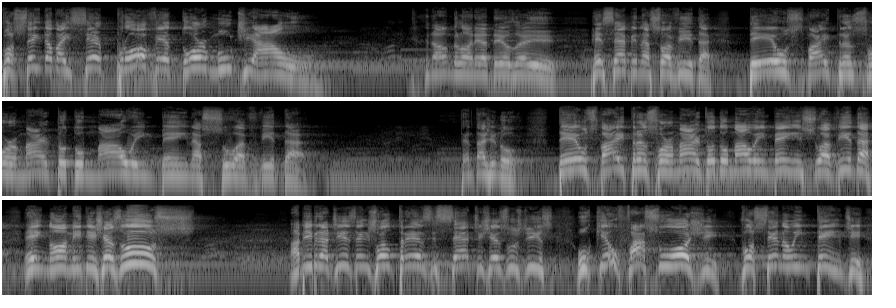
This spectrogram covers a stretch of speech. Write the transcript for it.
Você ainda vai ser provedor mundial. Dá uma glória a Deus aí. Recebe na sua vida. Deus vai transformar todo mal em bem na sua vida. Vou tentar de novo. Deus vai transformar todo mal em bem em sua vida, em nome de Jesus. A Bíblia diz em João 13, 7, Jesus diz: O que eu faço hoje, você não entende,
